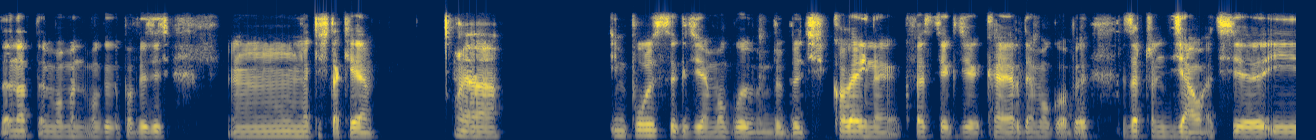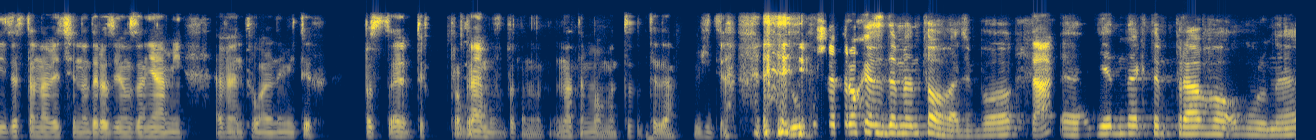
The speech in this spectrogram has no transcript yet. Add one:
Na ten moment mogę powiedzieć mm, jakieś takie e, impulsy, gdzie mogłyby być kolejne kwestie, gdzie KRD mogłoby zacząć działać e, i zastanawiać się nad rozwiązaniami ewentualnymi tych, post- tych problemów, bo na, ten moment to tyle widzę. Tu muszę trochę zdementować, bo Tak? e, jednak te prawo ogólne,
